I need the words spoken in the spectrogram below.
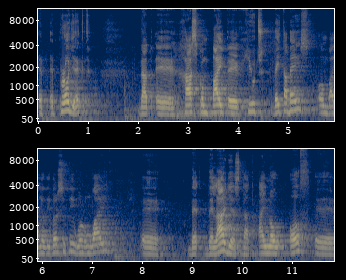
a, a project that uh, has compiled a huge database on biodiversity worldwide. Uh, the, the largest that I know of, uh,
